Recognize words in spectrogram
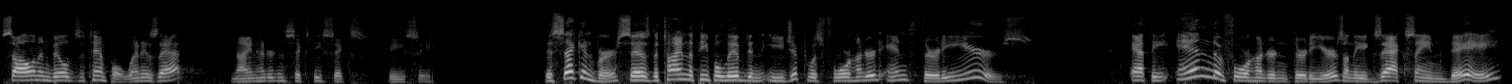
Solomon builds the temple. When is that? 966 BC. The second verse says the time the people lived in Egypt was 430 years. At the end of 430 years, on the exact same day,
